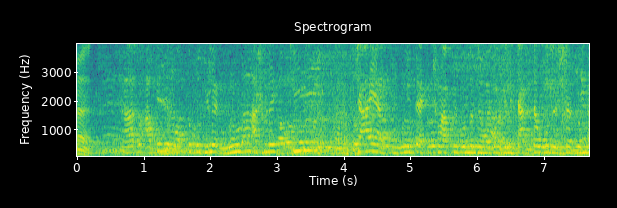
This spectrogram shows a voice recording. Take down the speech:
হ্যাঁ। তো আপনি যে বক্তব্য দিলেন, নূর আসলে কি চায় আর কি? উনি তো এক সময় আপনি বললেন যে হয়তো তিনি চারটা উপদেষ্টার জন্য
